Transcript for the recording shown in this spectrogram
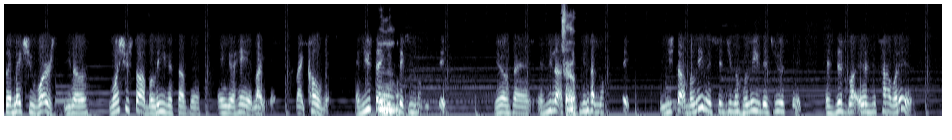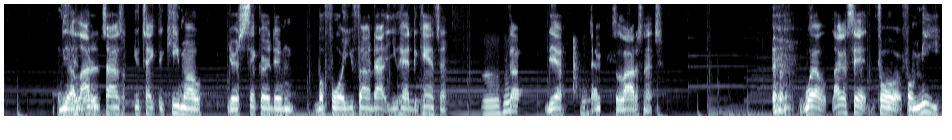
So it makes you worse. You know, once you start believing something in your head, like like COVID, if you say mm. you're sick, you're gonna be sick. You know what I'm saying? If you're not True. sick, you're not gonna be sick. If you start believing shit, you're gonna believe that you're sick. It's just like it's just how it is. Yeah, a lot of the times when you take the chemo, you're sicker than before you found out you had the cancer. Mm-hmm. So, yeah, mm-hmm. that makes a lot of sense. well, like I said, for for me,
